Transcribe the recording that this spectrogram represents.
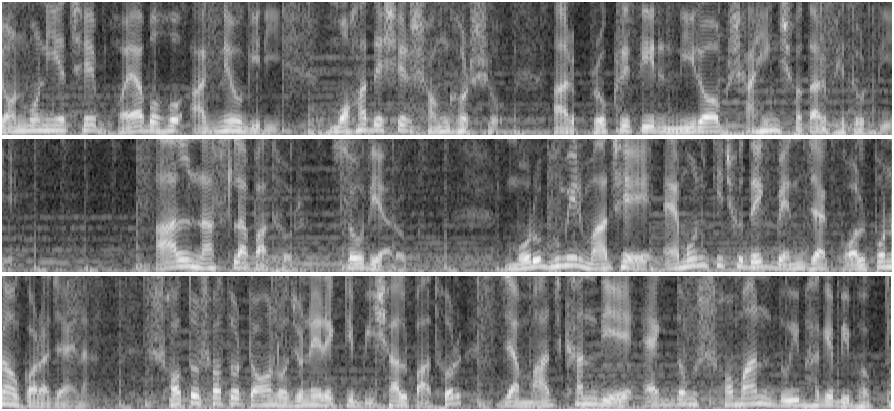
জন্ম নিয়েছে ভয়াবহ আগ্নেয়গিরি, মহাদেশের সংঘর্ষ আর প্রকৃতির নীরব সাহিংসতার ভেতর দিয়ে। আল নাসলা পাথর, সৌদি আরব। মরুভূমির মাঝে এমন কিছু দেখবেন যা কল্পনাও করা যায় না। শত শত টন ওজনের একটি বিশাল পাথর যা মাঝখান দিয়ে একদম সমান দুই ভাগে বিভক্ত।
